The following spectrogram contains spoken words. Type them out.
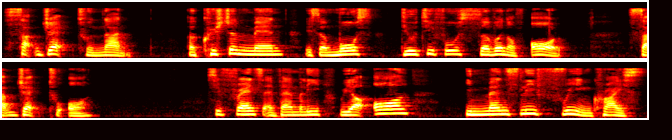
subject to none. A Christian man is the most dutiful servant of all, subject to all. See, friends and family, we are all immensely free in Christ.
